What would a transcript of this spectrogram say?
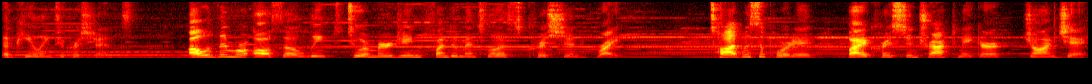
appealing to Christians. All of them were also linked to emerging fundamentalist Christian right. Todd was supported by a Christian tract maker, John Chick,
